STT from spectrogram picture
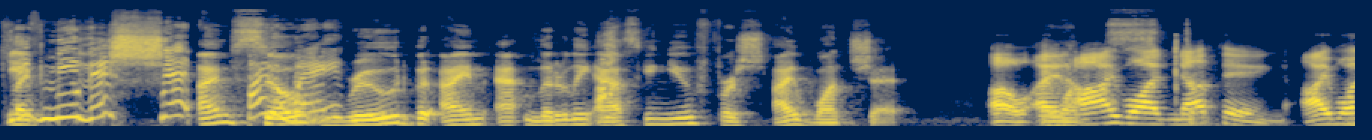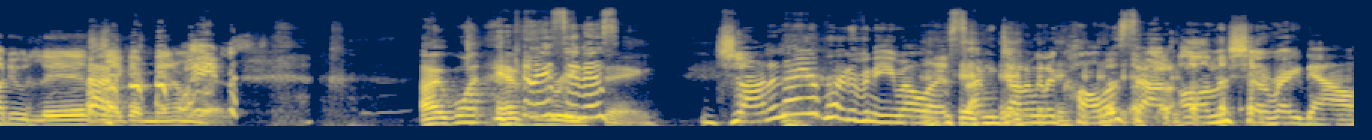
give Like- me this shit. I'm By the so way- rude, but I'm at, literally asking you for. Sh- I want shit. Oh, I and want I want stuff. nothing. I want to live like a minimalist. I want I say this? Everything. John and I are part of an email list. I'm John. I'm going to call us out on the show right now,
